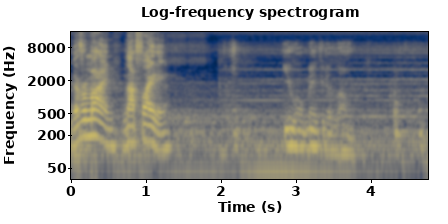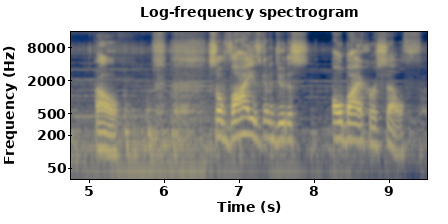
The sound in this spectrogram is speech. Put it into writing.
Never mind, not fighting. You won't make it alone. Oh. So Vi is gonna do this all by herself.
